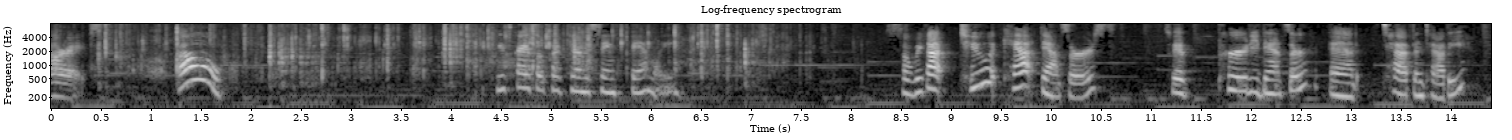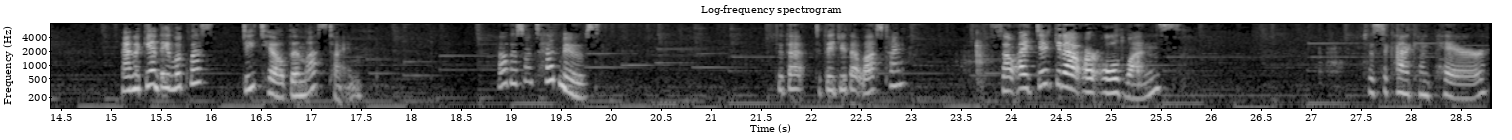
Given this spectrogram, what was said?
All right. Oh! These guys look like they're in the same family. So we got two cat dancers. So we have Purdy Dancer and Tab and Tabby. And again, they look less detailed than last time. Oh, this one's head moves. Did that? Did they do that last time? So I did get out our old ones just to kind of compare.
